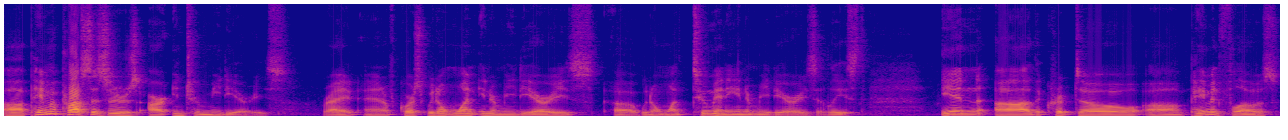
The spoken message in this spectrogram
uh, payment processors are intermediaries, right? And of course, we don't want intermediaries uh, we don't want too many intermediaries at least in uh, the crypto uh, payment flows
